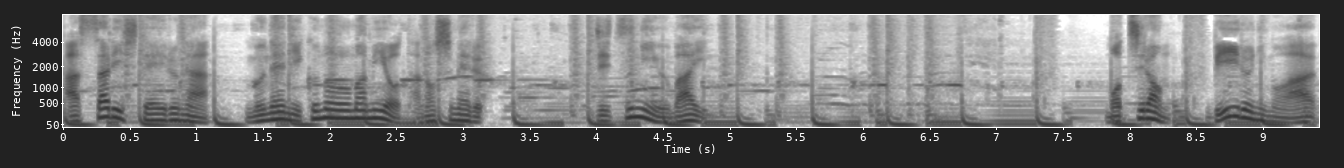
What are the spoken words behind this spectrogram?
あっさりしているが胸肉の旨みを楽しめる。実にうまい。もちろんビールにも合う。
